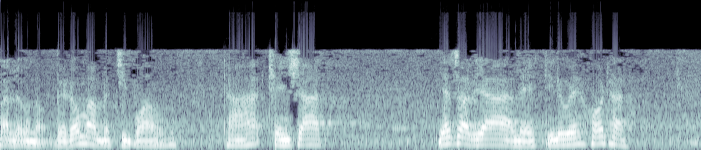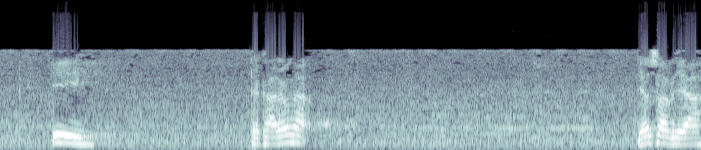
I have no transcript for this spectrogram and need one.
ပတ်လုံးတော့ဘယ်တော့မှမကြည်ပွားဘူးဒါထင်ရှားမြတ်စွာဘုရားကလည်းဒီလိုပဲဟောထားတာအေး တခါတော့ကမြတ်စွာဘုရား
